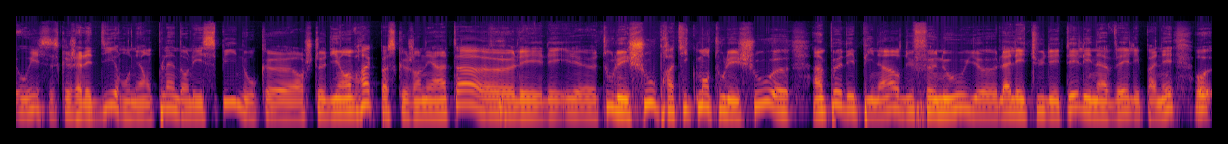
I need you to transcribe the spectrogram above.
oui, c'est ce que j'allais te dire. On est en plein dans les SMI. Donc, euh, alors je te dis en vrac parce que j'en ai un tas. euh, les, les- euh, tous les choux, pratiquement tous les choux, un peu d'épinards, du fenouil, la laitue d'été, les navets, les panais. Oh,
